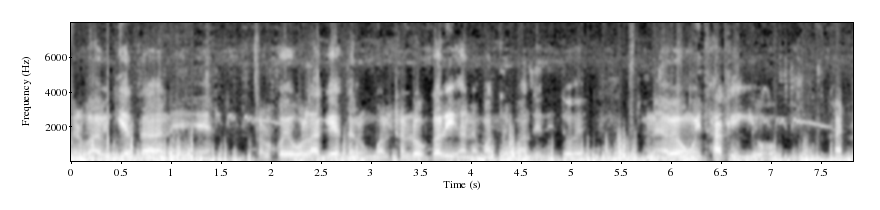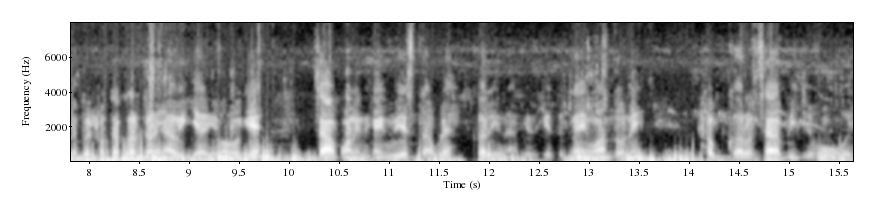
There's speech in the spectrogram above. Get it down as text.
ખેડવા આવી ગયા હતા અને તડકો એવો લાગે તો રૂમાલ ઠંડો કરી અને માથે બાંધી દીધો હે અને હવે હું થાકી ગયો હો. ખાટલે બેઠો હતા ઘરધણી આવી ગયા. હવે કે ચા પાણીની કંઈક વ્યસ્ત આપણે કરી નાખી કે તો કંઈ વાંધો નહીં. ઠપકારો ચા બીજું શું હોય?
